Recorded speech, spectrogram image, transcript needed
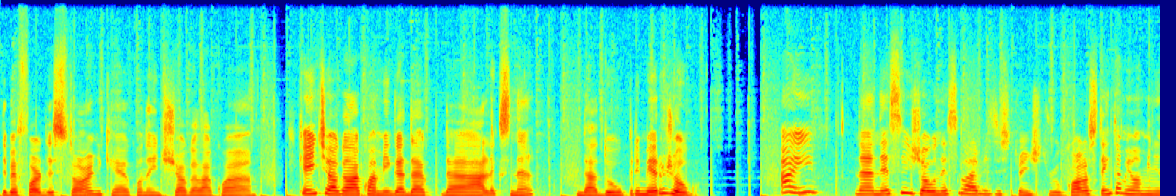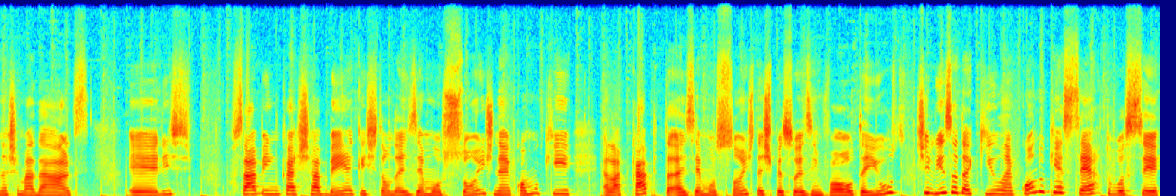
The Before the Storm, que é quando a gente joga lá com a. Que a gente joga lá com a amiga da, da Alex, né? Da, do primeiro jogo. Aí, né, nesse jogo, nesse Live is Strange True Colors, tem também uma menina chamada Alex. Eles sabem encaixar bem a questão das emoções, né? Como que ela capta as emoções das pessoas em volta e utiliza daquilo, né? Quando que é certo você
